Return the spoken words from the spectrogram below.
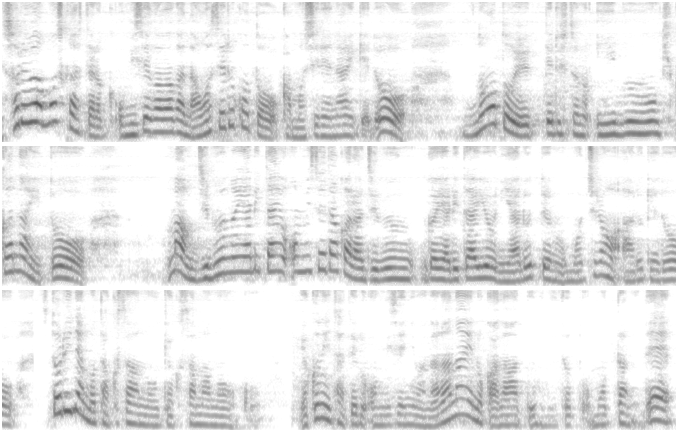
それはもしかしたらお店側が直せることかもしれないけど、ノーと言ってる人の言い分を聞かないと、まあ自分のやりたいお店だから自分がやりたいようにやるっていうのももちろんあるけど、一人でもたくさんのお客様のこう役に立てるお店にはならないのかなっていうふうにちょっと思ったので、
